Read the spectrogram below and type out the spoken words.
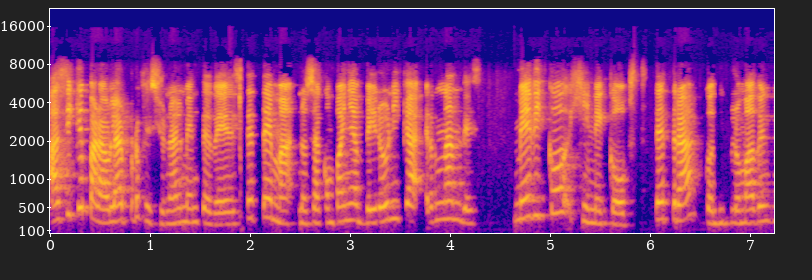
Así que para hablar profesionalmente de este tema nos acompaña Verónica Hernández, médico ginecobstetra con diplomado en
